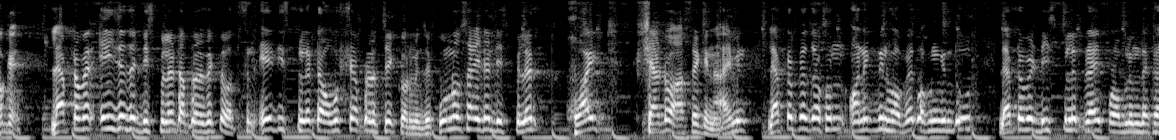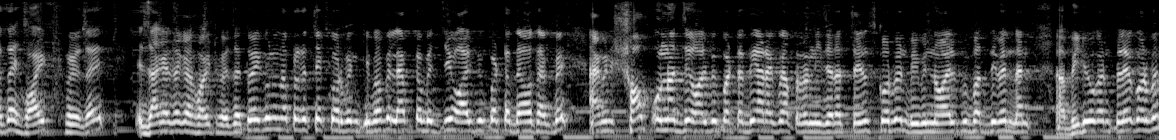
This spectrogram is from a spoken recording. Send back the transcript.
ওকে ল্যাপটপের এই যে যে ডিসপ্লেটা আপনারা দেখতে পাচ্ছেন, এই ডিসপ্লেটা অবশ্যই আপনারা চেক করবেন যে কোনো সাইডে ডিসপ্লের হোয়াইট শ্যাডো আছে কিনা? আই মিন ল্যাপটপটা যখন অনেক দিন হবে, তখন কিন্তু ল্যাপটপের ডিসপ্লে প্রায় প্রবলেম দেখা যায় হোয়াইট হয়ে যায়, জায়গায় জায়গায় হোয়াইট হয়ে যায়। তো এগুলো আপনারা চেক করবেন কীভাবে ল্যাপটপের যে অয়েল পেপারটা দেওয়া থাকবে আই মিন সব ওনার যে অয়েল পেপারটা দেওয়া রাখবে, আপনারা নিজেরা চেঞ্জ করবেন, বিভিন্ন অয়েল পেপার দিবেন দেন ভিডিও গান প্লে করবেন,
